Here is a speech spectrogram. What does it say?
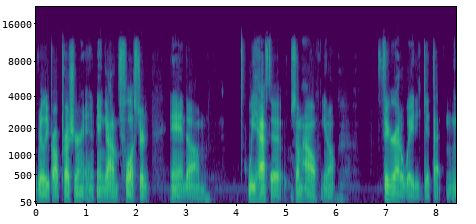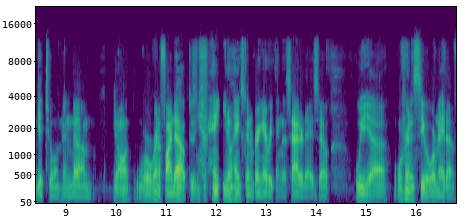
really brought pressure and, and got him flustered, and um, we have to somehow, you know, figure out a way to get that and get to him. And um, you know, we're, we're going to find out because you know, Hank's going to bring everything this Saturday. So we uh, we're going to see what we're made of.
